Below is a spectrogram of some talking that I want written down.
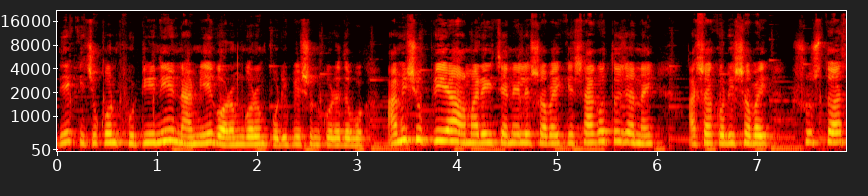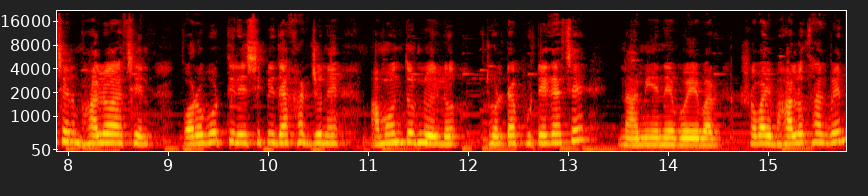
দিয়ে কিছুক্ষণ ফুটিয়ে নিয়ে নামিয়ে গরম গরম পরিবেশন করে দেবো। আমি সুপ্রিয়া, আমার এই চ্যানেলে সবাইকে স্বাগত জানাই। আশা করি সবাই সুস্থ আছেন, ভালো আছেন। পরবর্তী রেসিপি দেখার জন্যে আমন্ত্রণ রইল। ঝোলটা ফুটে গেছে, নামিয়ে নেব এবার। সবাই ভালো থাকবেন।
